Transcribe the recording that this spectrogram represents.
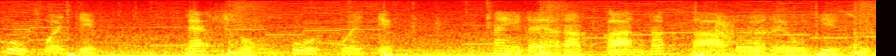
ผู้ป่วยเจ็บ และส่งผู้ป่วยเจ็บ ให้ได้รับการรักษาโดยเร็วที่สุด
